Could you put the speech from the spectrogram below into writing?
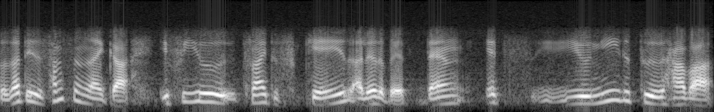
so that is something like uh, if you try to scale a little bit, then it's you need to have a,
